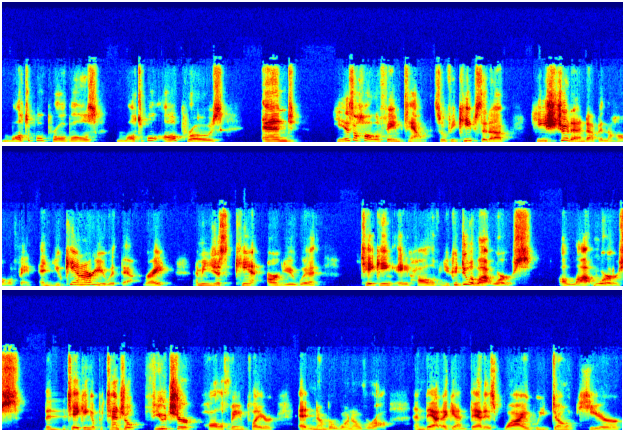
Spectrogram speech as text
multiple Pro Bowls, multiple All Pros, and he is a Hall of Fame talent. So if he keeps it up, he should end up in the Hall of Fame. And you can't argue with that, right? I mean, you just can't argue with taking a Hall of, you could do a lot worse, a lot worse than taking a potential future Hall of Fame player at number one overall. And that, again, that is why we don't hear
